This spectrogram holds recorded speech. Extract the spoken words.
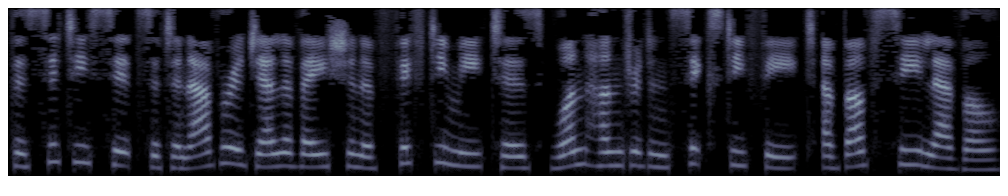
The city sits at an average elevation of 50 meters, 160 feet above sea level.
